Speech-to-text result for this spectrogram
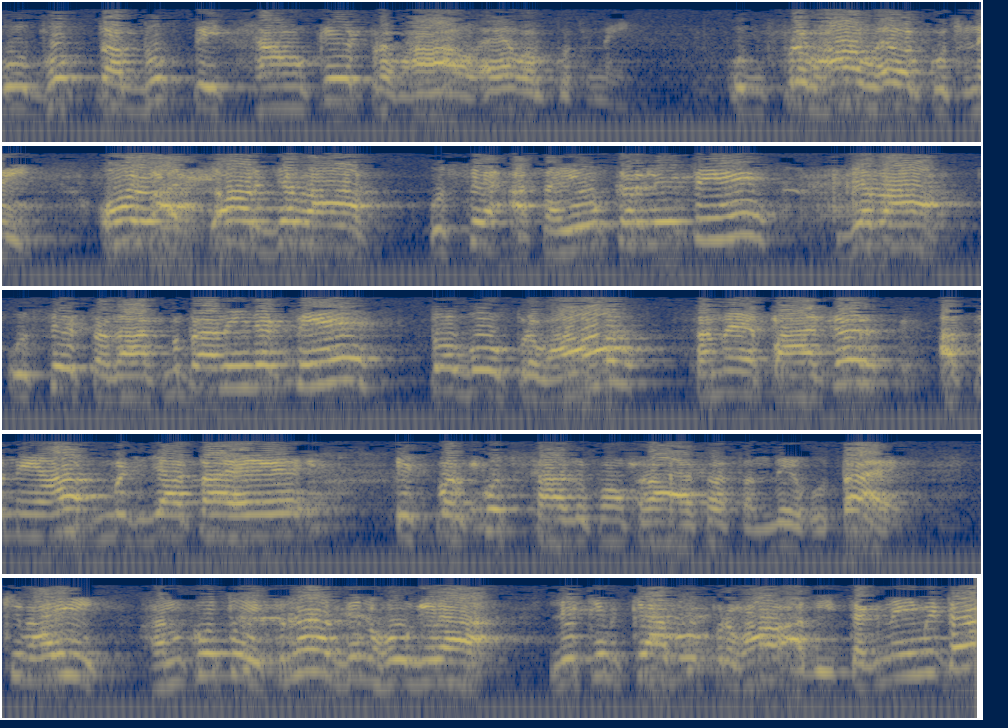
वो भुक्त अभुक्त इच्छाओं के प्रभाव है और कुछ नहीं। प्रभाव है और कुछ नहीं। और और जब आप उससे असहयोग कर लेते हैं, जब आप उससे तदात्मता नहीं रखते हैं तो वो प्रभाव समय पाकर अपने आप मिट जाता है। इस पर कुछ साधकों का ऐसा संदेह होता है कि भाई, हमको तो इतना दिन हो गया, लेकिन क्या वो प्रभाव अभी तक नहीं मिटा?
